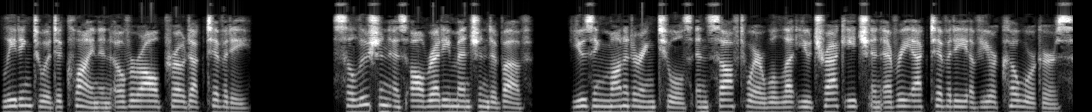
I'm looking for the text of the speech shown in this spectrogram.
leading to a decline in overall productivity. Solution as already mentioned above, using monitoring tools and software will let you track each and every activity of your coworkers.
